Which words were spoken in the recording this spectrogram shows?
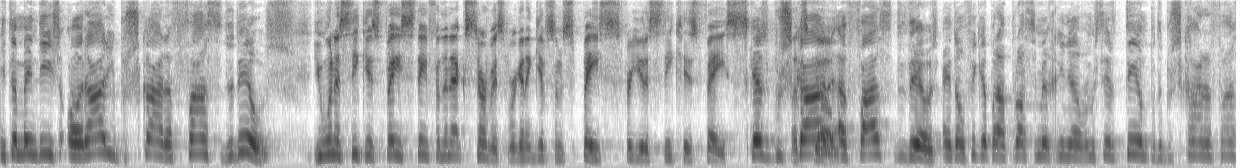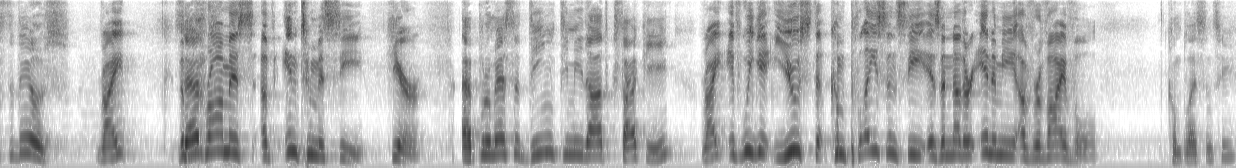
E também diz orar e buscar a face de Deus. You want to seek his face, stay for the next service. We're going to give some space for you to seek his face. Se queres buscar a face de Deus, então fica para a próxima reunião. Vamos ter tempo de buscar a face de Deus. Right? The Certo. promise of intimacy here. A promessa de intimidade que está aqui, Right? If we get used to complacency is another enemy of revival. complacency.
